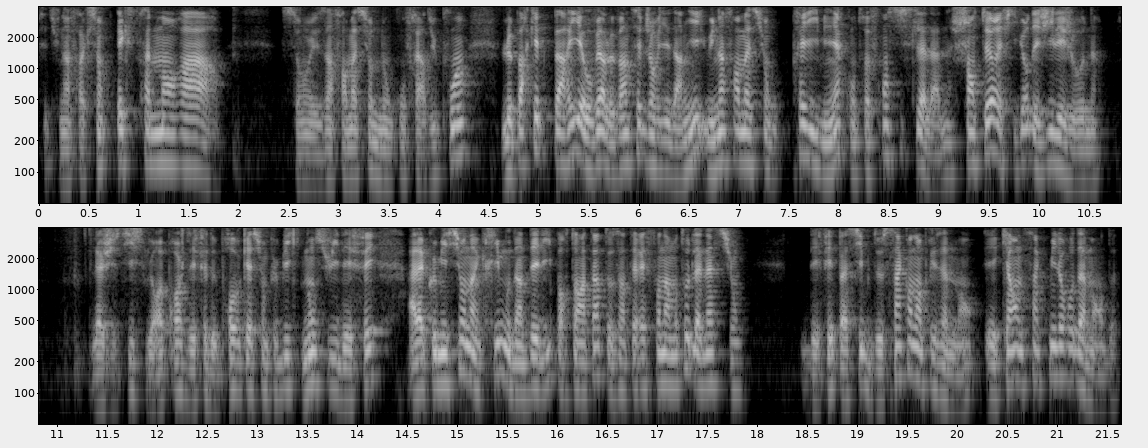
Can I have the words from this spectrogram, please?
C'est une infraction extrêmement rare. Selon les informations de nos confrères du Point, le parquet de Paris a ouvert le 27 janvier dernier une information préliminaire contre Francis Lalanne, chanteur et figure des Gilets jaunes. La justice lui reproche des faits de provocation publique non suivis des faits à la commission d'un crime ou d'un délit portant atteinte aux intérêts fondamentaux de la nation. des faits passibles de 5 ans d'emprisonnement et 45 000 euros d'amende.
